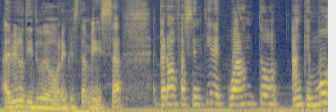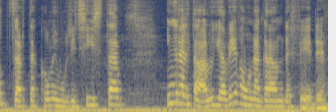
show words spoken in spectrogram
almeno di due ore questa messa, però fa sentire quanto anche Mozart come musicista, in realtà lui aveva una grande fede.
